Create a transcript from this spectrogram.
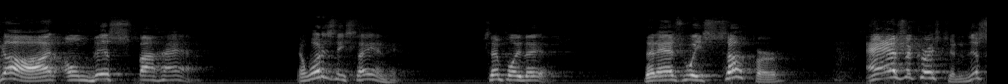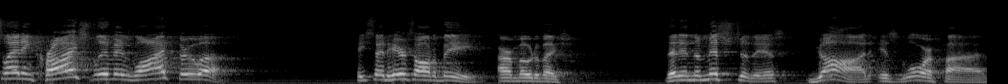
God on this behalf. Now, what is he saying here? Simply this that as we suffer as a Christian, just letting Christ live his life through us, he said, here's ought to be our motivation. That in the midst of this, God is glorified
